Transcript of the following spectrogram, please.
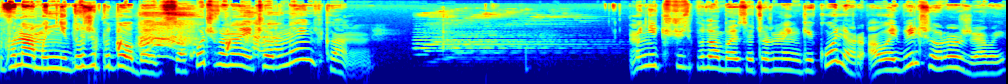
вона мені дуже подобається. Хоч вона і чорненька. Мені чуть-чуть подобається чорненький колір, але більше рожевий.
